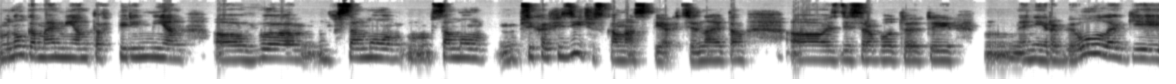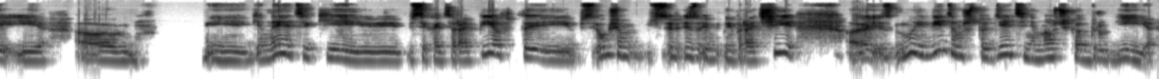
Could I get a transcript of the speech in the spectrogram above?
много моментов перемен а, в самом, в самом психофизическом аспекте. На этом а, здесь работают и нейробиологи, и а, и генетики, и психотерапевты, и, в общем, и врачи. Э, мы видим, что дети немножечко другие.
